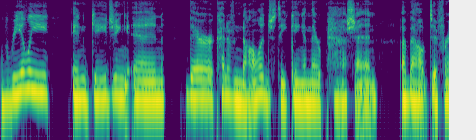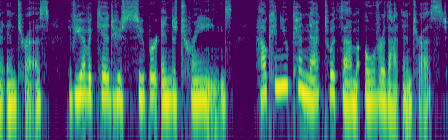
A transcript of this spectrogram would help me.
really engaging in their kind of knowledge seeking and their passion about different interests. If you have a kid who's super into trains, how can you connect with them over that interest?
